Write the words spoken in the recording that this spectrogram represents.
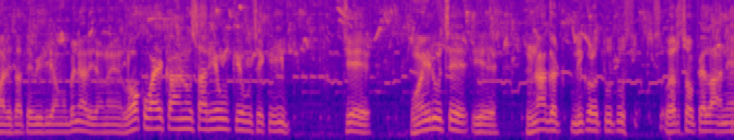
મારી સાથે વિડીયોમાં બન્યા રહીજો. અને લોકવાયકા અનુસાર એવું કેવું છે કે એ જે ભોંયરું છે, એ જુનાગઢ નીકળતું હતું વર્ષો પહેલાં અને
